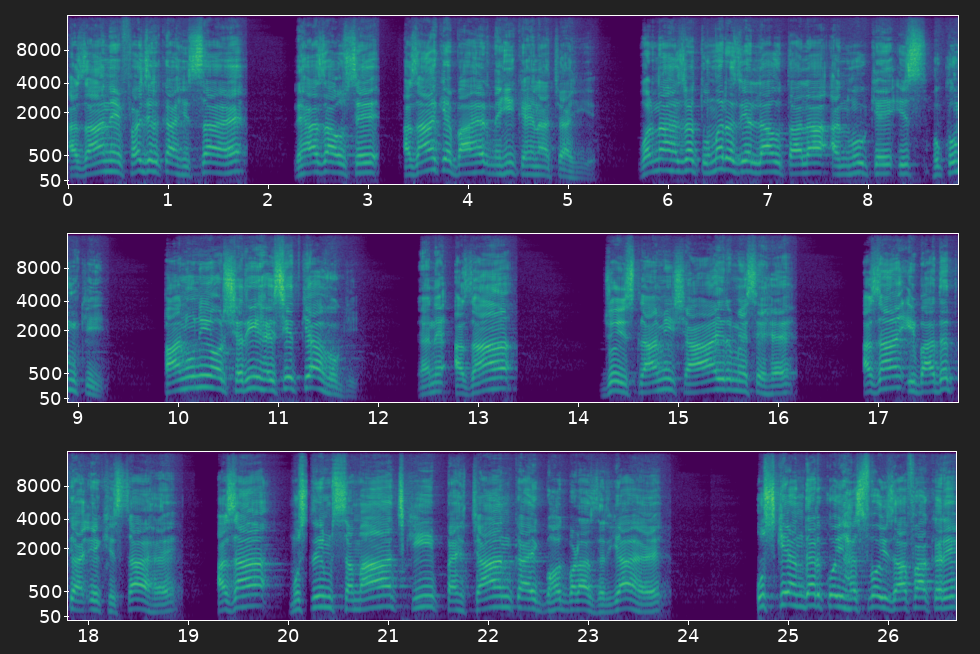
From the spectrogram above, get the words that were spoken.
اذان فجر کا حصہ ہے، لہٰذا اسے اذان کے باہر نہیں کہنا چاہیے۔ ورنہ حضرت عمر رضی اللہ تعالی عنہ کے اس حکم کی قانونی اور شرعی حیثیت کیا ہوگی؟ یعنی اذان جو اسلامی شاعر میں سے ہے، اذان عبادت کا ایک حصہ ہے۔ اذان مسلم سماج کی پہچان کا ایک بہت بڑا ذریعہ ہے۔ اس کے اندر کوئی حسف و اضافہ کرے۔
